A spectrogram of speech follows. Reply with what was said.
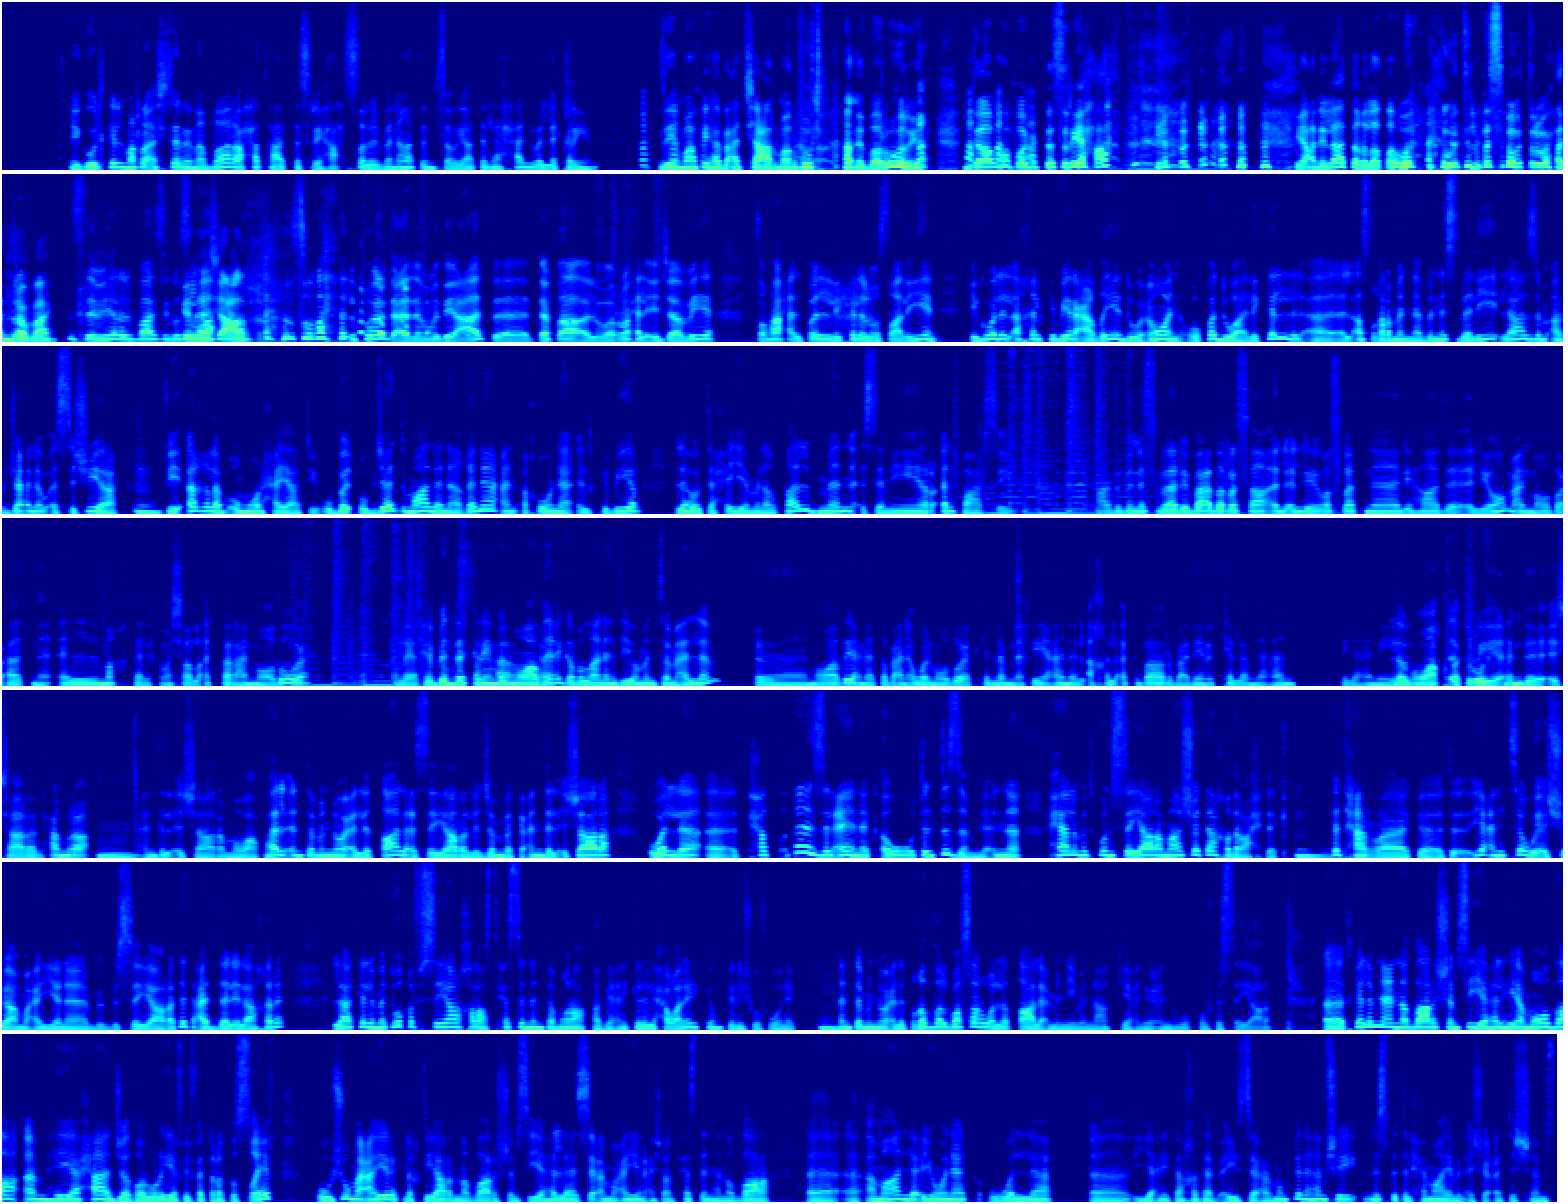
يقول كل مرة أشتري نظارة أحطها على التسريحة أحصل البنات مسويات لها حل ولا كريم؟ زين ما فيها بعد شعر مربوط. يعني ضروري. دامها فوق التسريحة. يعني لا تغلط وتلبسها وتروح عند ربعك. سمير الفاس يقول كلها شعر. صباح الورد على مذيعات التفاؤل والروح الإيجابية. صباح الفل لكل الوصاليين يقول الأخ الكبير عضيد وعون وقدوة لكل الأصغر منا بالنسبة لي لازم أرجع له وأستشيره. في أغلب أمور حياتي. وب- وبجد ما لنا غنى عن أخونا الكبير. له تحية من القلب من سمير الفارسي. هذا بالنسبة لبعض الرسائل اللي وصلتنا لهذا اليوم عن موضوعاتنا المختلفة. ما شاء الله أكثر عن موضوع. الله يعطيكم تحب تذكرين بالمواضيع. قبل لا نهديهم؟ أنت معلم. مواضيعنا. طبعا أول موضوع تكلمنا فيه عن الأخ الأكبر بعدين تكلمنا عن يعني لو مواقفك تروح في عند الإشارة الحمراء. مم. عند الإشارة. مواقف. هل أنت من النوع اللي تطالع السيارة اللي جنبك عند الإشارة ولا آه، تحط تنزل عينك أو تلتزم؟ لأن أحيانا لما تكون السيارة ماشية تاخذ راحتك. مهم. تتحرك آه، يعني تسوي أشياء معينة بالسيارة تتعدل إلى آخره. لكن لما توقف السيارة خلاص تحس إن أنت مراقب يعني كل اللي حواليك يمكن يشوفونك. مم. أنت من النوع اللي تغض البصر ولا تطالع مني منك يعني عند وقوف السيارة؟ أه تكلمنا عن النظارة الشمسية هل هي موضة أم هي حاجة ضرورية في فترة الصيف؟ وشو معاييرك لاختيار النظارة الشمسية؟ هل لها سعر معين عشان تحس إنها نظارة آه، آه، أمان لعيونك ولا آه، يعني تأخذها بأي سعر؟ ممكن أهم شيء نسبة الحماية من أشعة الشمس.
